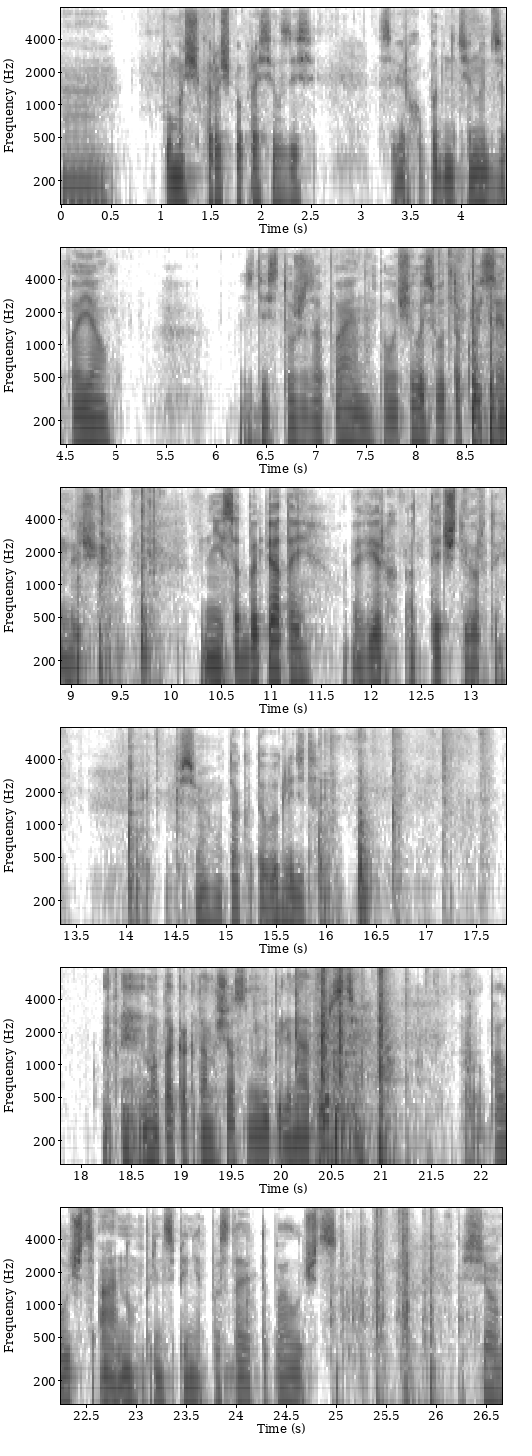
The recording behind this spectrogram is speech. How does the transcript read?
а, помощи, короче, попросил здесь. Сверху поднатянуть, запаял. Здесь тоже запаяно. Получилось вот такой сэндвич. Низ от B5, верх от Т4. Все, вот так это выглядит. Ну, так как там сейчас не выпиленное отверстие, получится... А, ну, в принципе, нет, поставить-то получится. Все,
